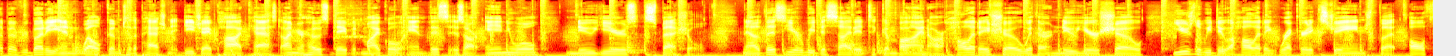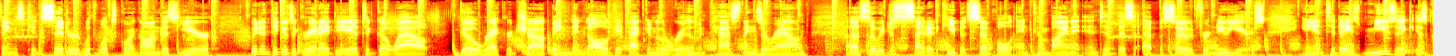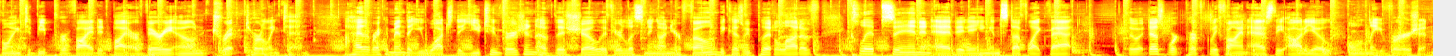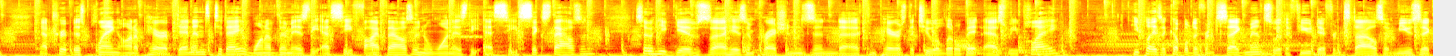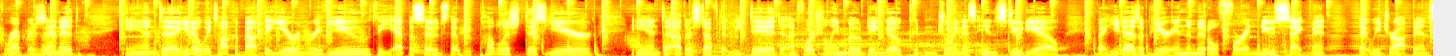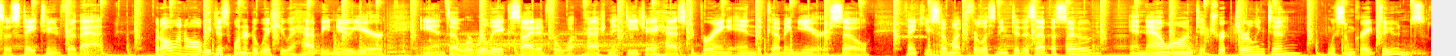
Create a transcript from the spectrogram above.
up, everybody, and welcome to the Passionate DJ podcast. I'm your host, David Michael, and this is our annual New Year's special. Now, this year we decided to combine our holiday show with our New Year's show. Usually we do a holiday record exchange, but all things considered, with what's going on this year, we didn't think it was a great idea to go out, go record shopping, then all get back into the room and pass things around. Uh, so we just decided to keep it simple and combine it into this episode for New Year's. And today's music is going to be provided by our very own Trip Turlington. I highly recommend that you watch the YouTube version of this show if you're listening on your phone because we put a lot of clips in and editing and stuff like that though it does work perfectly fine as the audio only version. Now, Trip is playing on a pair of Denons today. One of them is the SC5000 and one is the SC6000. So he gives uh, his impressions and uh, compares the two a little bit as we play. He plays a couple different segments with a few different styles of music represented. And, uh, you know, we talk about the year in review, the episodes that we published this year, and uh, other stuff that we did. Unfortunately, Mo Dingo couldn't join us in studio, but he does appear in the middle for a news segment that we drop in, so stay tuned for that. But all in all, we just wanted to wish you a happy new year, and uh, we're really excited for what Passionate DJ has to bring in the coming year. So thank you so much for listening to this episode, and now on to Trip Turlington with some great tunes.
